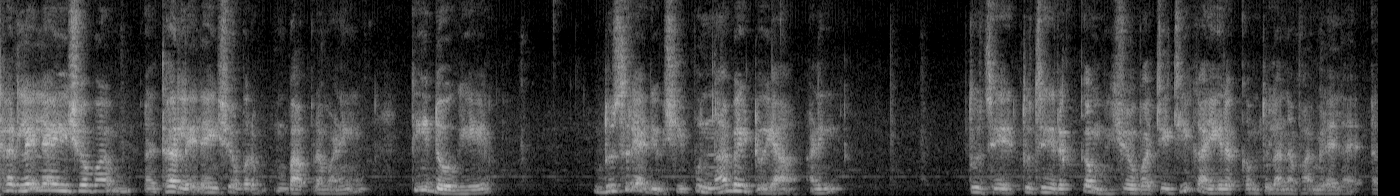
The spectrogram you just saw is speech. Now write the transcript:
ठरलेल्या हिशोबा ठरलेल्या हिशोबाप्रमाणे ती दोघे दुसऱ्या दिवशी पुन्हा भेटूया आणि तुझे तुझे रक्कम हिशोबाची जी काही रक्कम तुला नफा मिळायला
